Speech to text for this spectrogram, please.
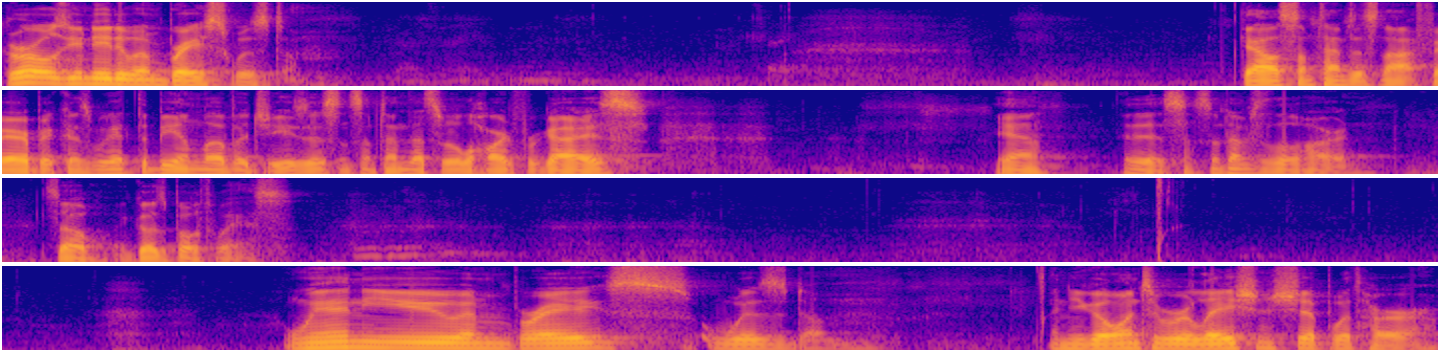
Girls, you need to embrace wisdom. Gals, sometimes it's not fair because we have to be in love with Jesus, and sometimes that's a little hard for guys. Yeah, it is. Sometimes it's a little hard. So it goes both ways. When you embrace wisdom and you go into a relationship with her,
